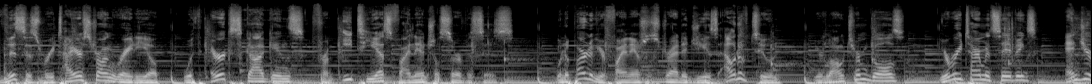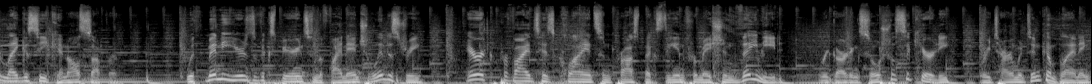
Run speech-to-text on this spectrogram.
This is Retire Strong Radio with Eric Scoggins from ETS Financial Services. When a part of your financial strategy is out of tune, your long term goals, your retirement savings, and your legacy can all suffer. With many years of experience in the financial industry, Eric provides his clients and prospects the information they need regarding Social Security, retirement income planning,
